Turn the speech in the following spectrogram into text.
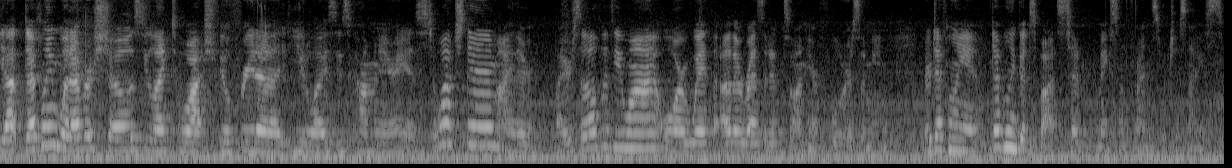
Yep, definitely whatever shows you like to watch, feel free to utilize these common areas to watch them, either by yourself if you want, or with other residents on your floors. I mean, they're definitely definitely good spots to make some friends, which is nice.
